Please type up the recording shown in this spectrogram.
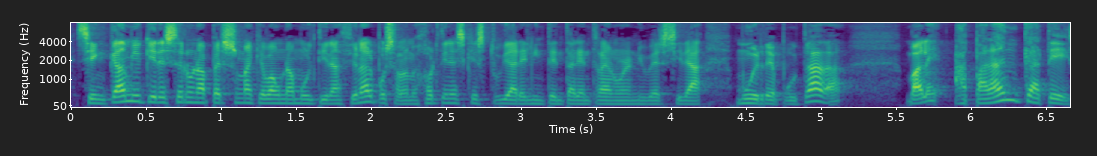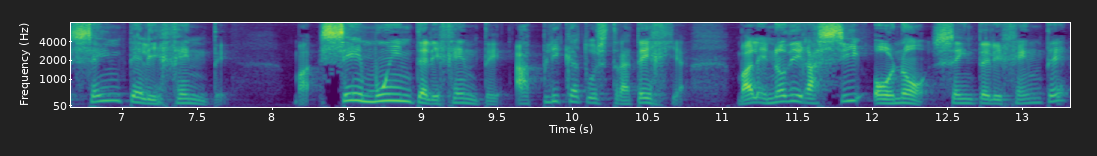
Si en cambio quieres ser una persona que va a una multinacional, pues a lo mejor tienes que estudiar e intentar entrar en una universidad muy reputada, ¿vale? Apaláncate, sé inteligente. Sé muy inteligente, aplica tu estrategia, ¿vale? No digas sí o no, sé inteligente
